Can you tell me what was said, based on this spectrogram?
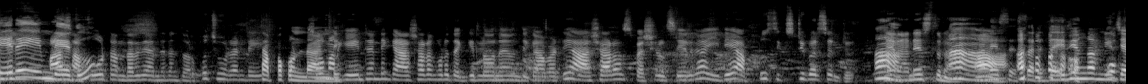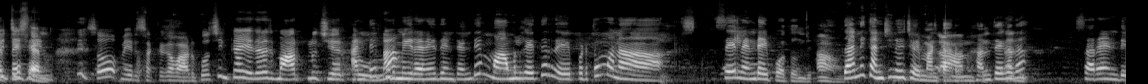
వేరే ఏం లేదు. సపోర్ట్ అందరిది అందినంత వరకు చూడండి. తప్పకుండా మనకి ఏంటంటే ఇంకా ఆషాఢం కూడా దగ్గరలోనే ఉంది కాబట్టి ఆషాఢం స్పెషల్ సేల్గా ఇదే అప్ టు సిక్స్టీ పర్సెంట్. ధైర్యంగా మీరు చెప్పేశారు సో మీరు చక్కగా వాడుకోవచ్చు. ఇంకా ఏదైనా మార్పులు ఇప్పుడు మీరు అనేది ఏంటంటే మామూలుగా అయితే రేపటితో మన సేల్ ఎండ్ అయిపోతుంది. దాన్ని కంటిన్యూ చేయమంటారు. అంతే. కదా? సరే అండి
